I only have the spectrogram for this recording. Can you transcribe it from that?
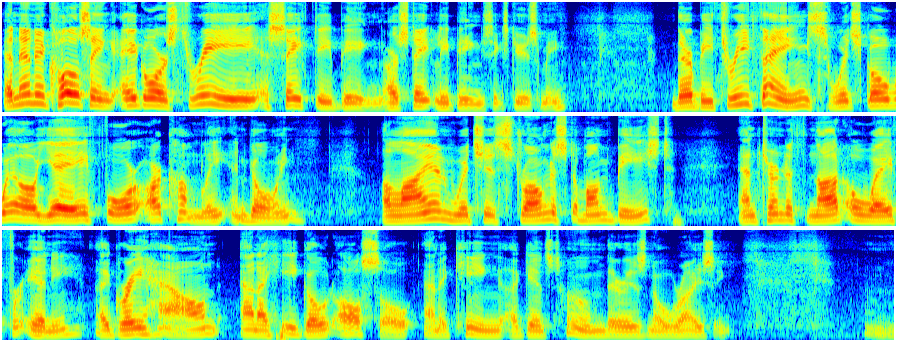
And then in closing, Agur's three safety beings, or stately beings, excuse me. There be three things which go well, yea, four are comely in going. A lion which is strongest among beasts, and turneth not away for any, a greyhound, and a he goat also, and a king against whom there is no rising. Hmm.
